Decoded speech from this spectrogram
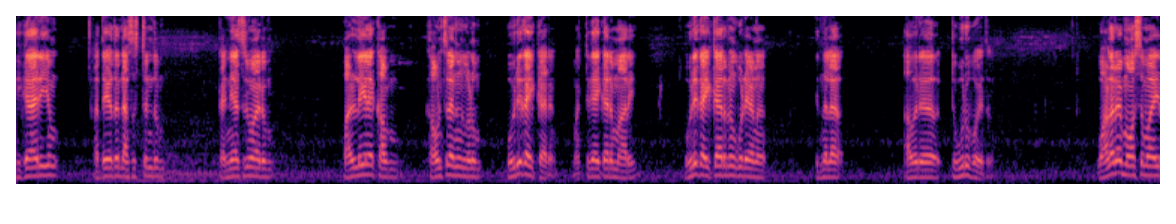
വികാരിയും അദ്ദേഹത്തിന്റെ അസിസ്റ്റന്റും കന്യാസ്ത്രീമാരും പള്ളിയിലെ കൗൺസിൽ അംഗങ്ങളും ഒരു കൈക്കാരൻ മറ്റു കൈക്കാരൻ മാറി. ഒരു കൈക്കാരനും കൂടെയാണ് ഇന്നലെ അവർ ടൂറ് പോയത്. വളരെ മോശമായി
